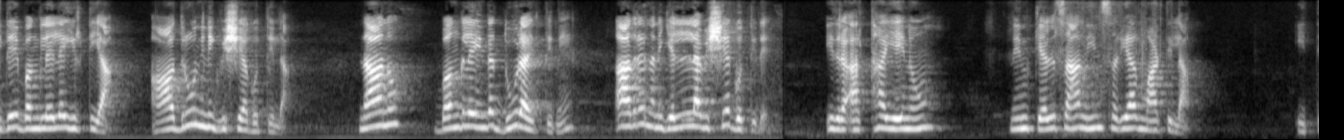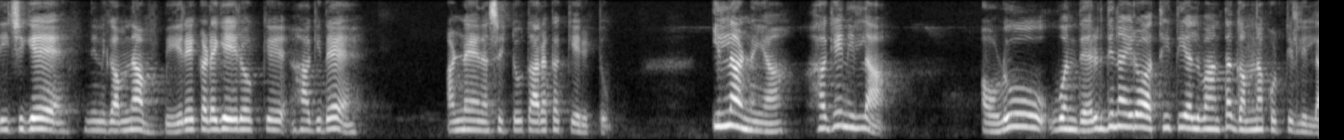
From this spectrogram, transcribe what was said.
ಇದೇ ಬಂಗ್ಲೆಯಲ್ಲೇ ಇರ್ತೀಯ? ಆದರೂ ನಿನಗೆ ವಿಷಯ ಗೊತ್ತಿಲ್ಲ. ನಾನು ಬಂಗ್ಲೆಯಿಂದ ದೂರ ಇರ್ತೀನಿ, ಆದರೆ ನನಗೆಲ್ಲ ವಿಷಯ ಗೊತ್ತಿದೆ. ಇದರ ಅರ್ಥ ಏನು? ನಿನ್ನ ಕೆಲಸ ನೀನು ಸರಿಯಾಗಿ ಮಾಡ್ತಿಲ್ಲ. ಇತ್ತೀಚೆಗೆ ನಿನ್ನ ಗಮನ ಬೇರೆ ಕಡೆಗೆ ಇರೋಕ್ಕೆ ಆಗಿದೆ. ಅಣ್ಣಯ್ಯನ ಸಿಟ್ಟು ತಾರಕಕ್ಕೇರಿತ್ತು. ಇಲ್ಲ ಅಣ್ಣಯ್ಯ, ಹಾಗೇನಿಲ್ಲ. ಅವಳು ಒಂದೆರಡು ದಿನ ಇರೋ ಅತಿಥಿ ಅಲ್ವಾ ಅಂತ ಗಮನ ಕೊಟ್ಟಿರಲಿಲ್ಲ.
